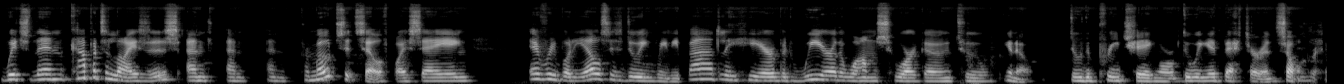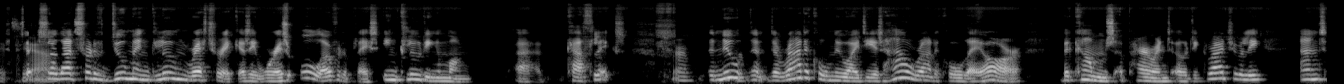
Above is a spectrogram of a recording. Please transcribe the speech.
which then capitalizes and, and, and promotes itself by saying, everybody else is doing really badly here, but we are the ones who are going to, you know, do the preaching or doing it better and so on. Right, yeah. so, so, that sort of doom and gloom rhetoric, as it were, is all over the place, including among uh, Catholics. Sure. The new, the, the radical new ideas, how radical they are, becomes apparent only gradually, and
